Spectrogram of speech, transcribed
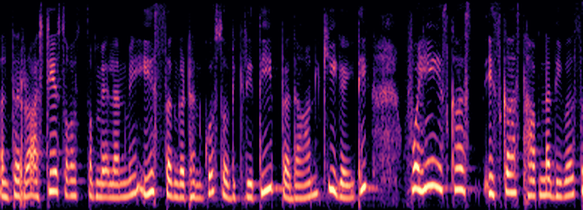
अंतर्राष्ट्रीय स्वास्थ्य सम्मेलन में इस संगठन को स्वीकृति प्रदान की गई, ठीक? वहीं इसका इसका स्थापना दिवस,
